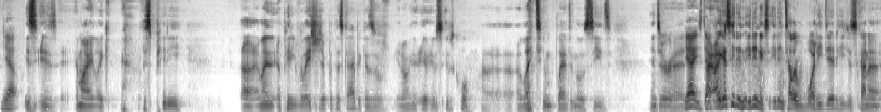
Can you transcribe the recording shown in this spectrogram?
Yeah. is is am I like this pity? Uh, am I a pity relationship with this guy because of you know it, it was it was cool. I, I liked him planting those seeds into her head. Yeah, he's I- I, guess he didn't he didn't he didn't tell her what he did. He just kind of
